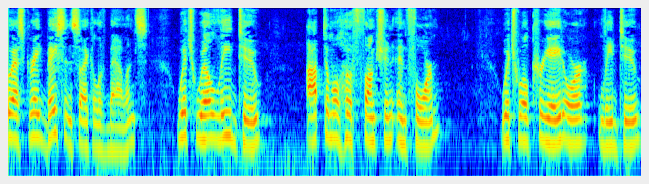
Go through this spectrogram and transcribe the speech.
U.S. Great Basin cycle of balance, which will lead to optimal hoof function and form, which will create or lead to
